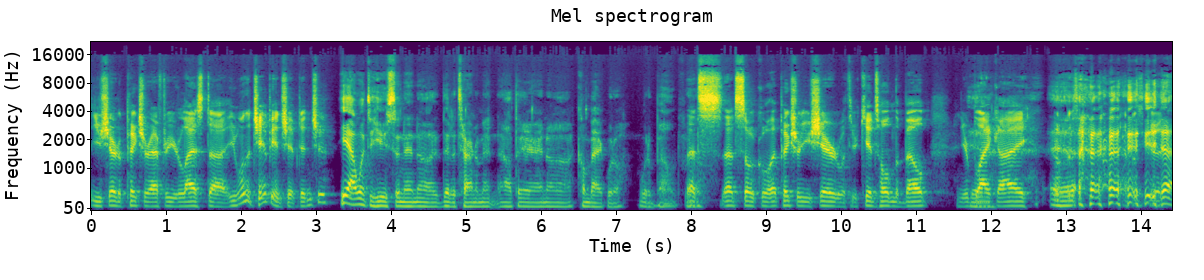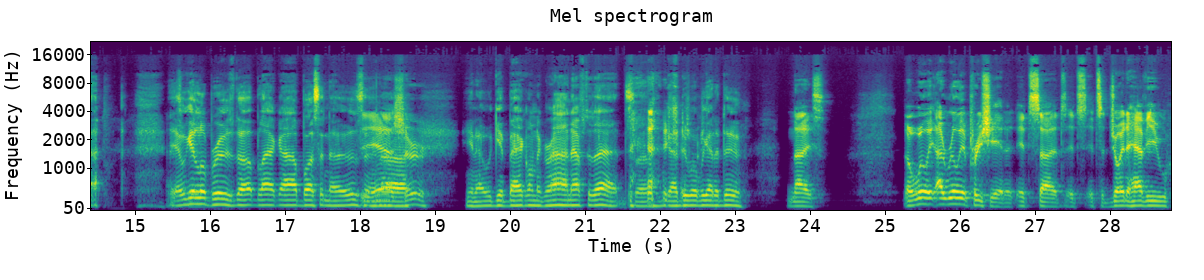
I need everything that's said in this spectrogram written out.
you shared a picture after your last uh, you won the championship, didn't you? Yeah, I went to Houston and uh, did a tournament out there and uh, come back with a with a belt. That's that's so cool. That picture you shared with your kids holding the belt and your yeah. black eye. Was, yeah. That's yeah, we good. get a little bruised up, black eye, busted nose. And, yeah, uh, sure you know, we get back on the grind after that. So we got to do what we got to do. Nice. No, Willie, I really appreciate it. It's uh, it's, it's it's a joy to have you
